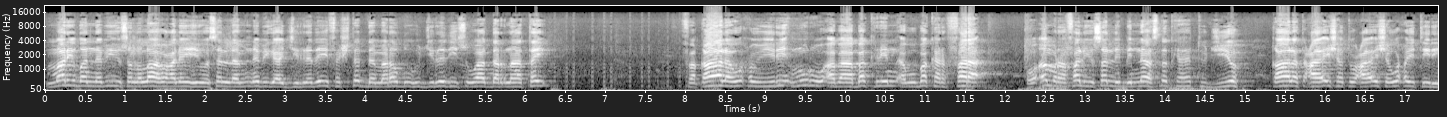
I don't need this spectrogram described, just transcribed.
marida annabiyu sala allahu calayhi wasalam nabigaa jiraday fashtadda maraduhu jiradiisu waa darnaatay. Faqaala wuxuu yidhi muruu abaa bakrin abubakar fara oo amra falyusalli binnaas dadka ha tujiyo. Qaalat caa-ishatu caa-isha waxay tidhi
